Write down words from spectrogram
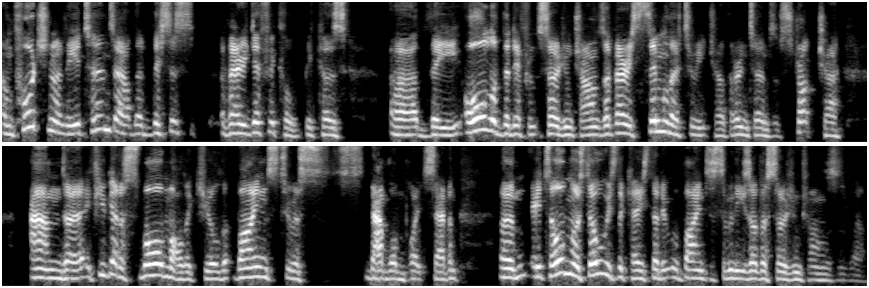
unfortunately, it turns out that this is very difficult because uh, the, all of the different sodium channels are very similar to each other in terms of structure. And uh, if you get a small molecule that binds to a NAV 1.7, um, it's almost always the case that it will bind to some of these other sodium channels as well.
